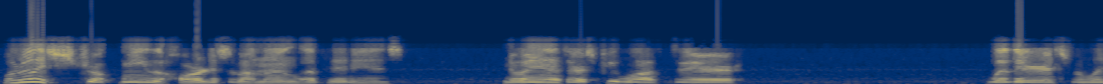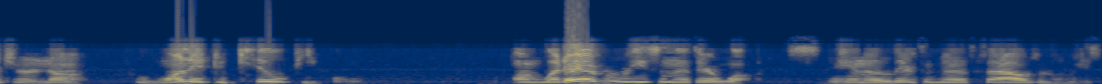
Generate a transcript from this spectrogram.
What really struck me the hardest about 9-11 is knowing that there's people out there, whether it's religion or not, who wanted to kill people on whatever reason that there was. You know, there could have been thousands of reasons.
